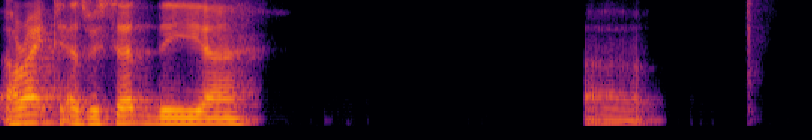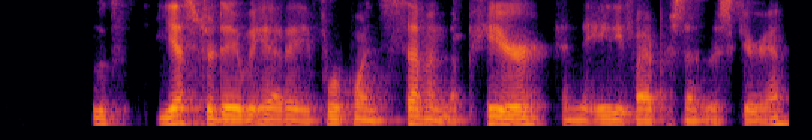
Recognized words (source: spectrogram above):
All right, as we said, the uh, uh, looks yesterday we had a 4.7 up here in the 85% risk area.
